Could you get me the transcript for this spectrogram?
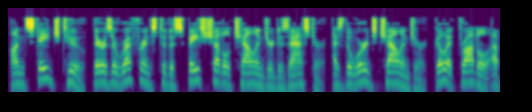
On Stage 2, there is a reference to the Space Shuttle Challenger disaster, as the words Challenger, go at throttle up,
